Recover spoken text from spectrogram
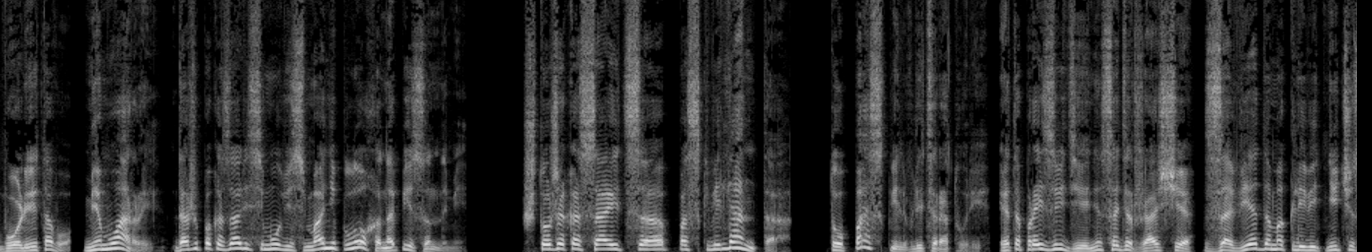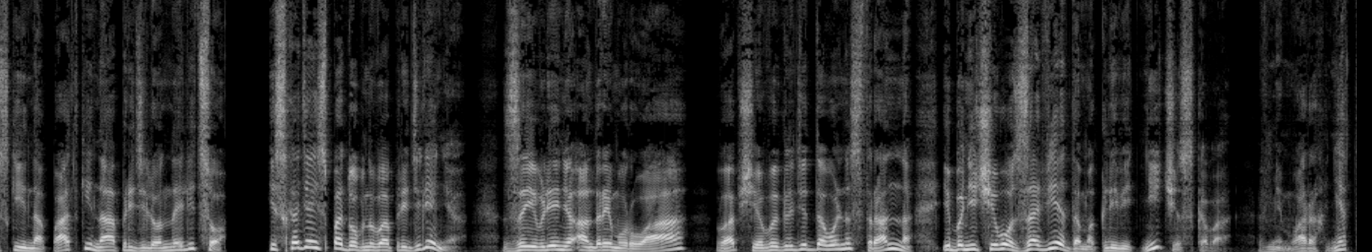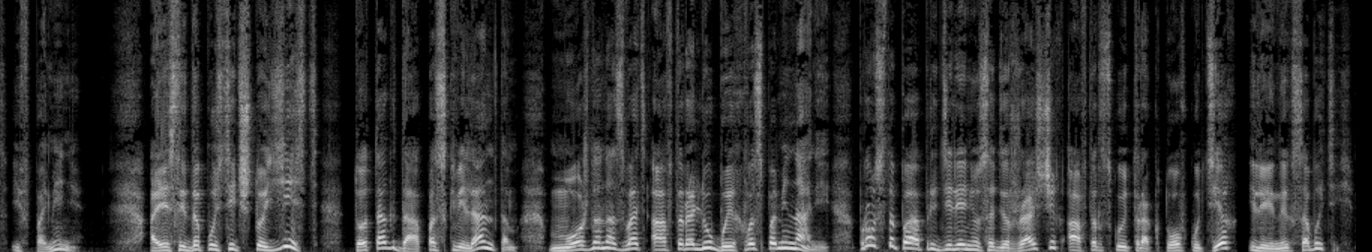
Более того, мемуары даже показались ему весьма неплохо написанными. Что же касается пасквилянта, то пасквиль в литературе – это произведение, содержащее заведомо клеветнические нападки на определенное лицо. Исходя из подобного определения, заявление Андре Муруа вообще выглядит довольно странно, ибо ничего заведомо клеветнического в мемуарах нет и в помине. А если допустить, что есть, то тогда пасквилянтом можно назвать автора любых воспоминаний, просто по определению содержащих авторскую трактовку тех или иных событий.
